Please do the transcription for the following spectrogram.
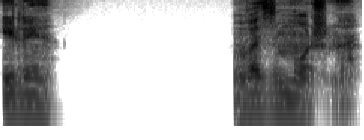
Или возможно.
